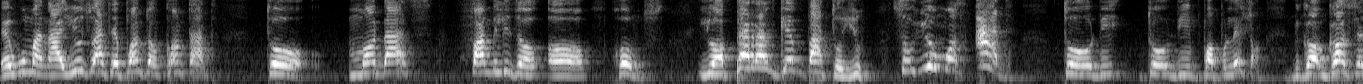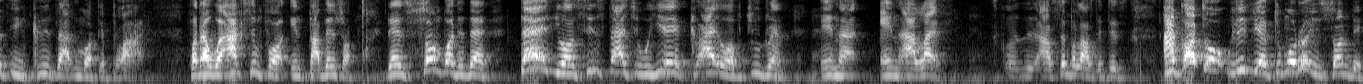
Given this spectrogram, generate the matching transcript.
A woman, I use you as a point of contact to mothers, families, or, or homes. Your parents gave birth to you. So you must add to the to the population because God says increase and multiply. Father, we're asking for intervention. There's somebody there. Tell your sister she will hear a cry of children in her in her life. As simple as it is. I got to leave here. Tomorrow is Sunday.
